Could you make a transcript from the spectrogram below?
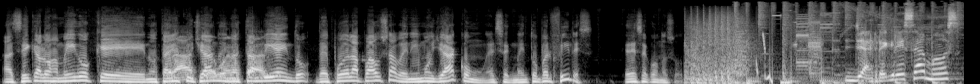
Así que a los amigos que nos están Gracias, escuchando y nos están tardes. viendo, después de la pausa venimos ya con el segmento perfiles. Quédese con nosotros. Ya regresamos.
